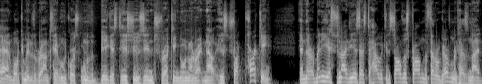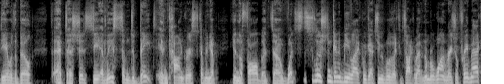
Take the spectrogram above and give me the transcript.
And welcome into the roundtable. And of course, one of the biggest issues in trucking going on right now is truck parking. And there are many issues and ideas as to how we can solve this problem. The federal government has an idea with a bill that uh, should see at least some debate in Congress coming up in the fall. But uh, what's the solution going to be like? We've got two people that can talk about it. Number one, Rachel Premack,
